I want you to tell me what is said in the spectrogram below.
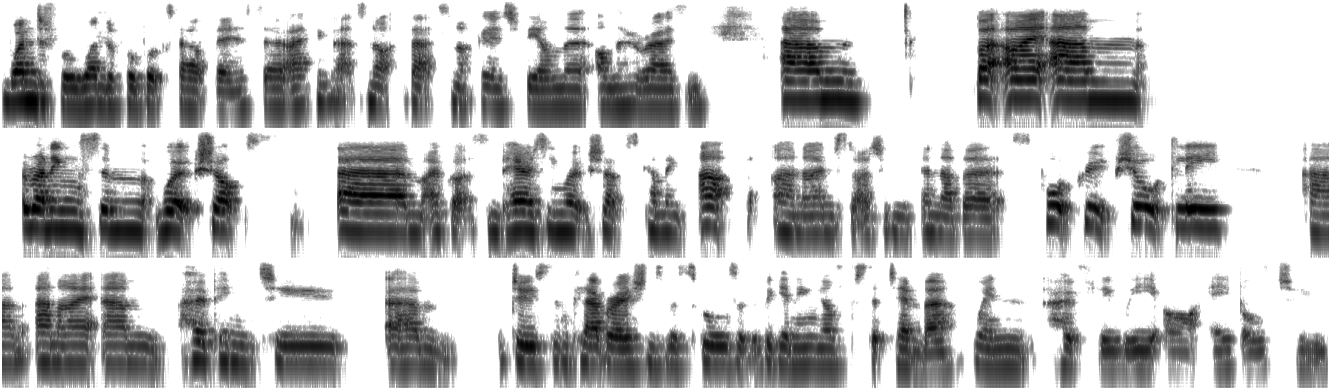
wonderful, wonderful books out there, so I think that's not that's not going to be on the on the horizon. Um, but I am running some workshops. Um, I've got some parenting workshops coming up, and I'm starting another support group shortly. Um, and I am hoping to um, do some collaborations with schools at the beginning of September when hopefully we are able to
